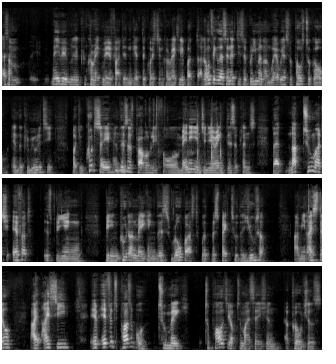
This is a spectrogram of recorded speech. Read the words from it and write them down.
as I'm maybe correct me if I didn't get the question correctly, but I don't think there's any disagreement on where we are supposed to go in the community. But you could say, and this mm-hmm. is probably for many engineering disciplines, that not too much effort is being being put on making this robust with respect to the user. I mean, I still I, I see if, if it's possible to make topology optimization approaches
